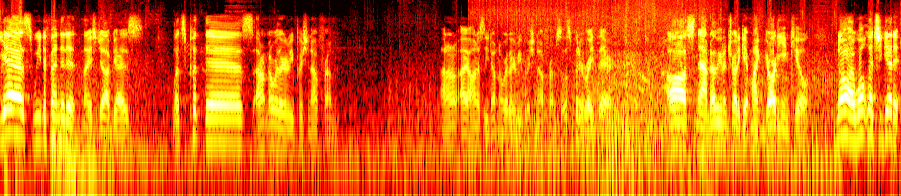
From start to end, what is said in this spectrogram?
Yes, we defended it. Nice job, guys. Let's put this... I don't know where they're going to be pushing out from. I don't. I honestly don't know where they're going to be pushing out from. So let's put it right there. Oh, snap. Now they're going to try to get my Guardian kill. No, I won't let you get it.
